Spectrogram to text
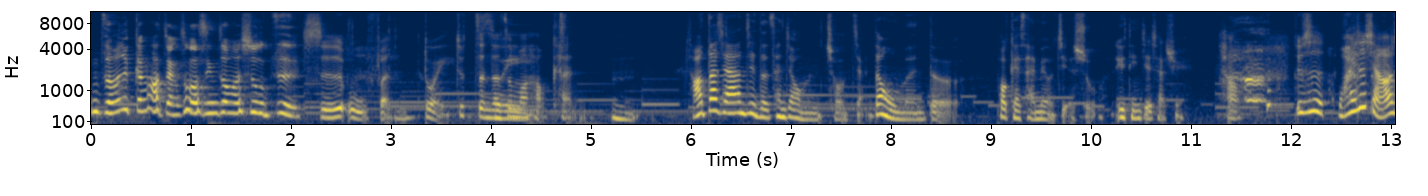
你怎么就刚好讲出我心中的数字？十五分对，就真的这么好看。嗯好，大家记得参加我们的抽奖，但我们的 podcast 还没有结束，玉婷接下去。好，就是我还是想要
